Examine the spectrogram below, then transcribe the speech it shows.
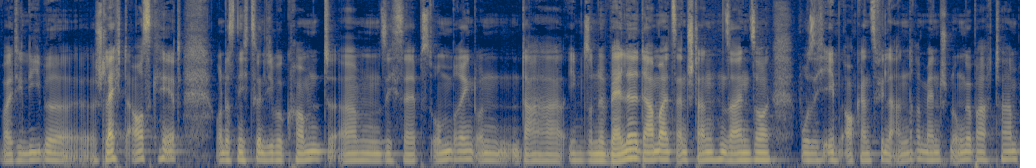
weil die Liebe schlecht ausgeht und es nicht zur Liebe kommt, ähm, sich selbst umbringt und da eben so eine Welle damals entstanden sein soll, wo sich eben auch ganz viele andere Menschen umgebracht haben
